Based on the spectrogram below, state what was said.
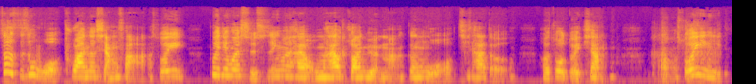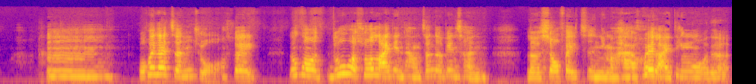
这只是我突然的想法，所以。不一定会实施，因为还有我们还有专员嘛，跟我其他的合作对象，呃，所以，嗯，我会再斟酌。所以，如果如果说来点糖真的变成了收费制，你们还会来听我的，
